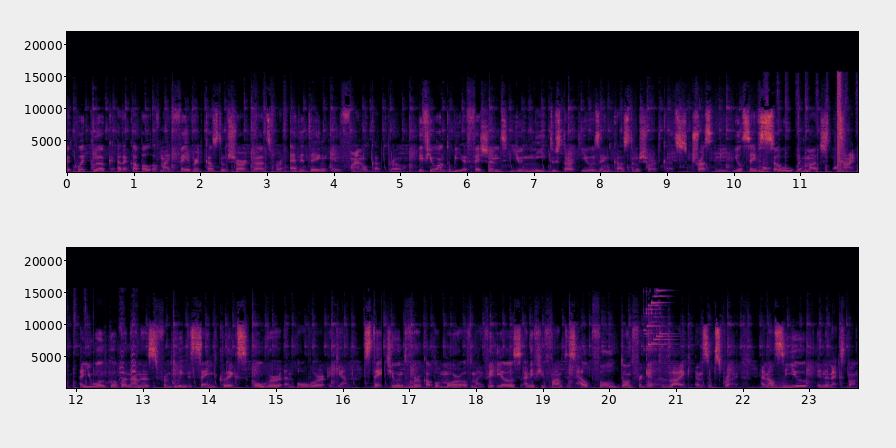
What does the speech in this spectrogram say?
a quick look at a couple of my favorite custom shortcuts for editing in Final Cut Pro. If you want to be efficient, you need to start using custom shortcuts. Trust me, you'll save so much time, and you won't go bananas from doing the same clicks over and over again. Stay tuned for a couple more of my videos, and if you found this helpful, don't forget to like and subscribe. And I'll see you in the next one.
